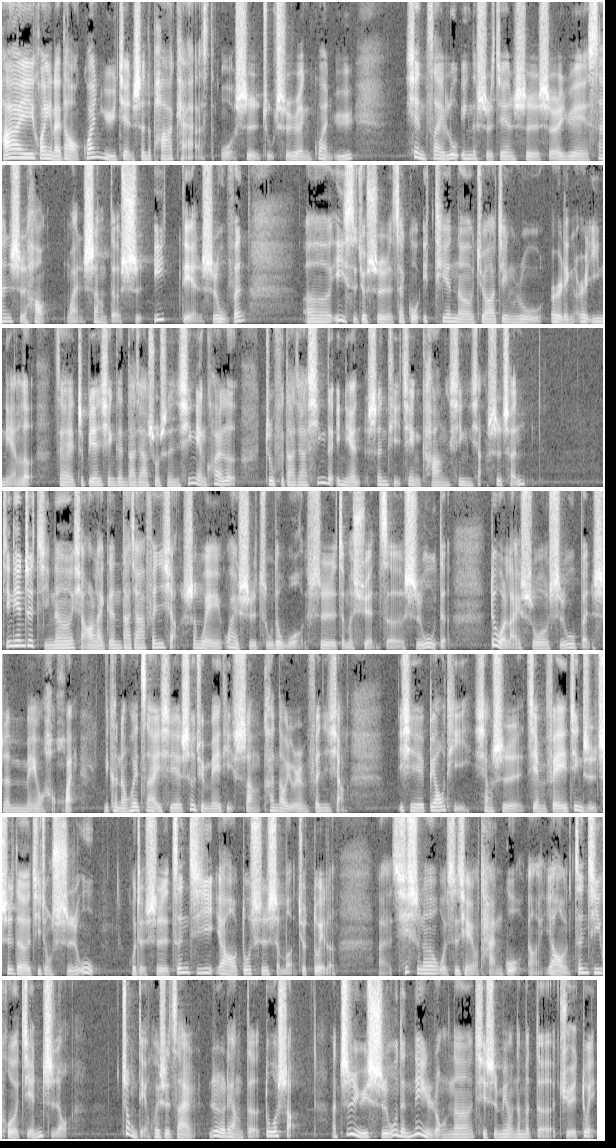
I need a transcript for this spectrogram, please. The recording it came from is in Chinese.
嗨，欢迎来到关于健身的 Podcast，我是主持人冠瑜。现在录音的时间是十二月三十号晚上的十一点十五分。呃，意思就是再过一天呢，就要进入二零二一年了。在这边先跟大家说声新年快乐，祝福大家新的一年身体健康，心想事成。今天这集呢，想要来跟大家分享，身为外食族的我是怎么选择食物的。对我来说，食物本身没有好坏。你可能会在一些社群媒体上看到有人分享一些标题，像是减肥禁止吃的几种食物，或者是增肌要多吃什么就对了。呃，其实呢，我之前有谈过啊，要增肌或减脂哦。重点会是在热量的多少。那至于食物的内容呢，其实没有那么的绝对。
